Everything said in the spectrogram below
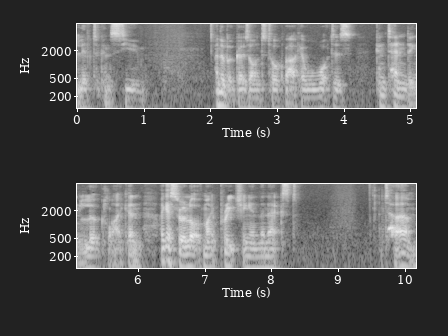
live to consume. And the book goes on to talk about, okay, well, what does contending look like? And I guess for a lot of my preaching in the next term,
